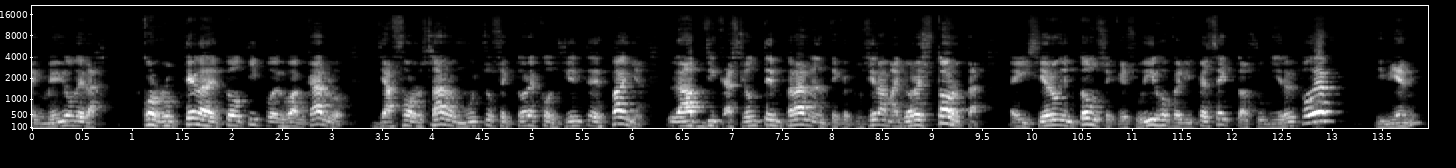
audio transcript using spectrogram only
en medio de las corruptelas de todo tipo de Juan Carlos. Ya forzaron muchos sectores conscientes de España la abdicación temprana ante que pusiera mayores tortas e hicieron entonces que su hijo Felipe VI asumiera el poder. Y bien,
